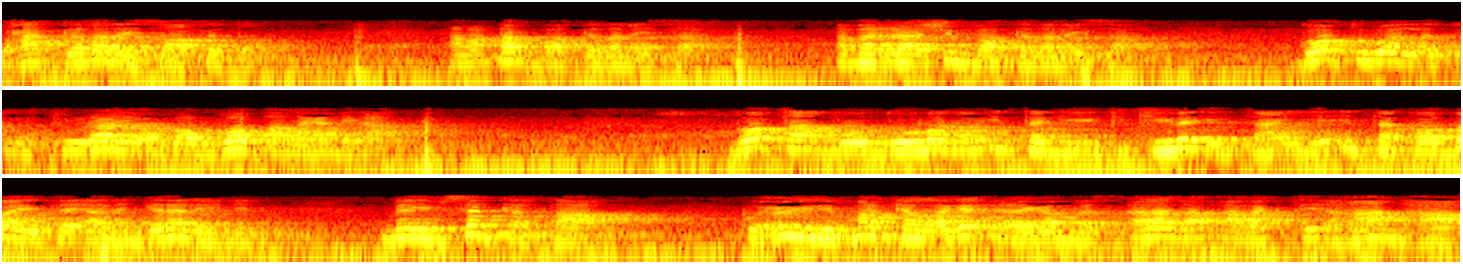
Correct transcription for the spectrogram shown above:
Waxaad gadanaysaa fida ama dhar baad gadanaysaa ama raashin baad gadanaysaa. Goobtu waa la tuurtuuraayo goob goob baa laga dhigaa. Goobtaa duuduuban oo inta kiilo ay tahay iyo inta kooba ay tahay aadan garanaynin ma iibsan kartaa? Wuxuu yihi marka laga eega mas'alada aragti ahaan haa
